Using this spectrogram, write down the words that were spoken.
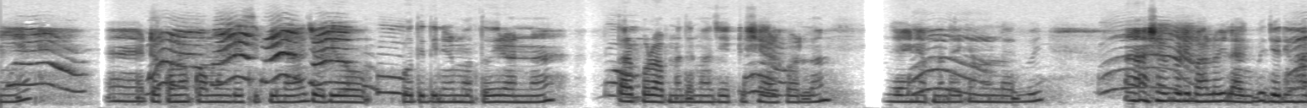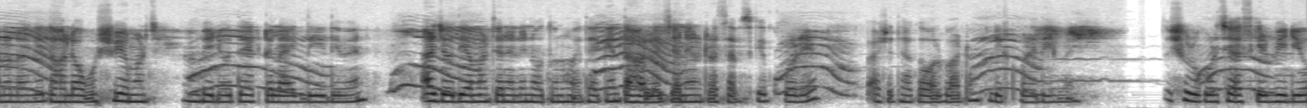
নিয়ে। এটা কোনো কমন রেসিপি না, যদিও প্রতিদিনের মতোই রান্না। তারপর আপনাদের মাঝে একটু শেয়ার করলাম। জানি না আপনাদের কেমন লাগবে। আশা করি ভালোই লাগবে। যদি ভালো লাগে, তাহলে অবশ্যই আমার ভিডিওতে একটা লাইক দিয়ে দেবেন। আর যদি আমার চ্যানেলে নতুন হয়ে থাকেন, তাহলে চ্যানেলটা সাবস্ক্রাইব করে পাশে থাকা অল বাটন ক্লিক করে দেবেন। তো শুরু করছি আজকের ভিডিও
